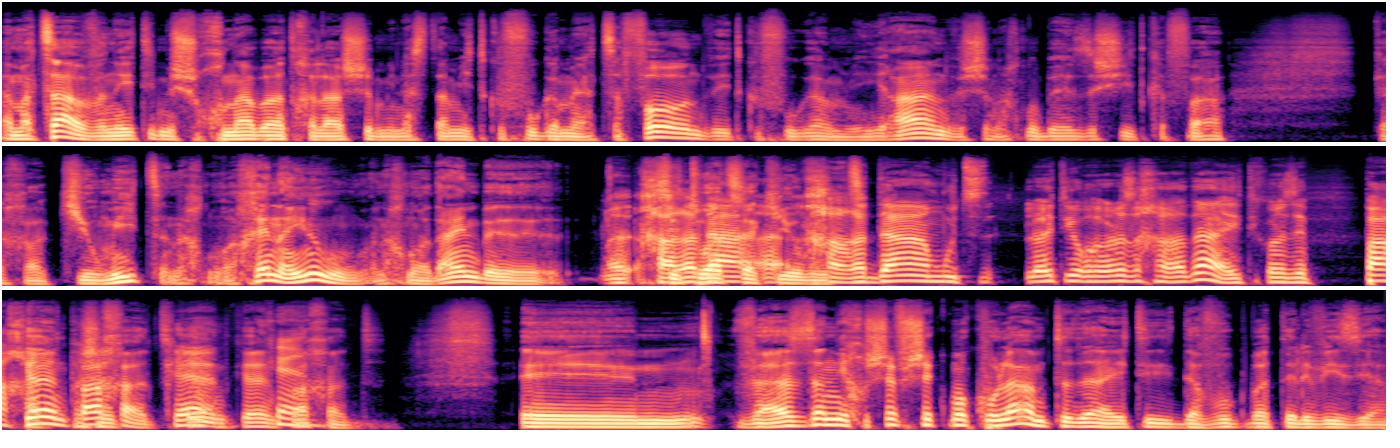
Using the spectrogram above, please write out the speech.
המצב. אני הייתי משוכנע בהתחלה שמן הסתם יתקפו גם מהצפון ויתקפו גם מאיראן, ושאנחנו באיזושהי התקפה ככה קיומית. אנחנו אכן היינו, אנחנו עדיין ב... חרדה, סיטואציה קיומית. חרדה מוצ... לא הייתי קורא לזה חרדה, הייתי קורא לזה פחד. כן, פשוט. פחד, כן, כן, כן. פחד. אמ, ואז אני חושב שכמו כולם, אתה יודע, הייתי דבוק בטלוויזיה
